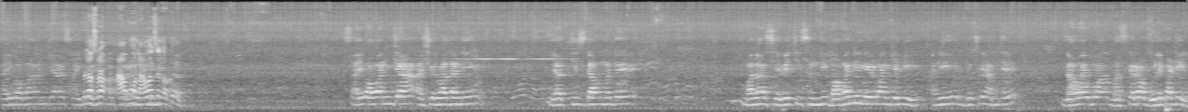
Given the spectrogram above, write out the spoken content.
साईबाबांच्या साहित्य आवाज. साईबाबांच्या आशीर्वादाने या तीस गावमध्ये मला सेवेची संधी बाबांनी निर्माण केली आणि दुसरे आमचे जावाई बुवा भास्करराव गुले पाटील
